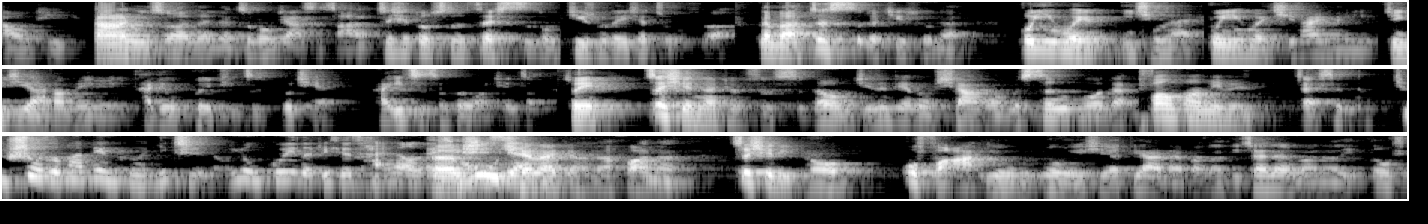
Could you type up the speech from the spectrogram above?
IoT，当然你说那个自动驾驶啥的，这些都是这四种技术的一些组合。那么这四个技术呢，不因为疫情来，不因为其他原因，经济啊方面原因，它就会停滞不前，它一直是会往前走。所以这些呢，就是使得我们集成电路向我们生活的方方面面在渗透。就数字化变革，你只能用硅的这些材料来呃，目前来讲的话呢，这些里头不乏有用一些第二代半导体、第三代半导体东西。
